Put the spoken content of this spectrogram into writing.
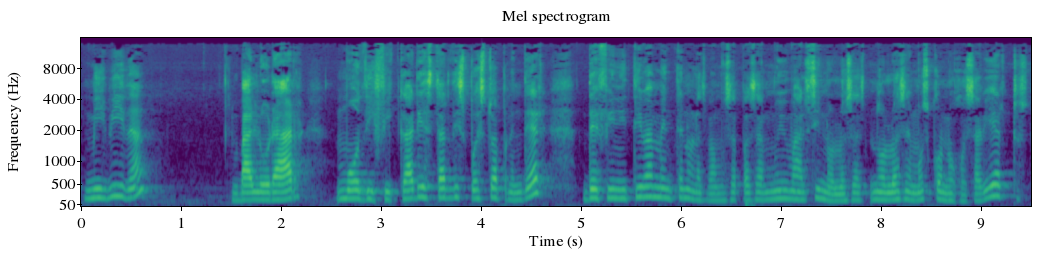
mi vida, valorar modificar y estar dispuesto a aprender, definitivamente no las vamos a pasar muy mal si no, no lo hacemos con ojos abiertos,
